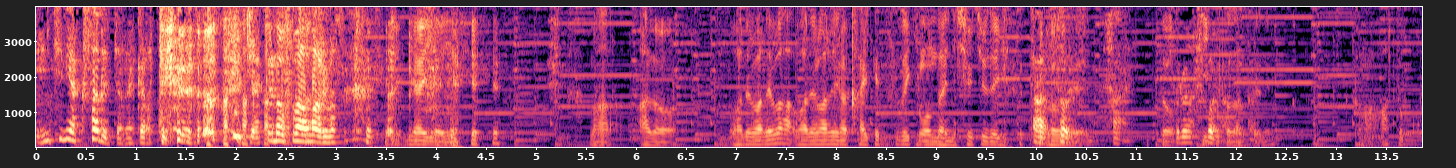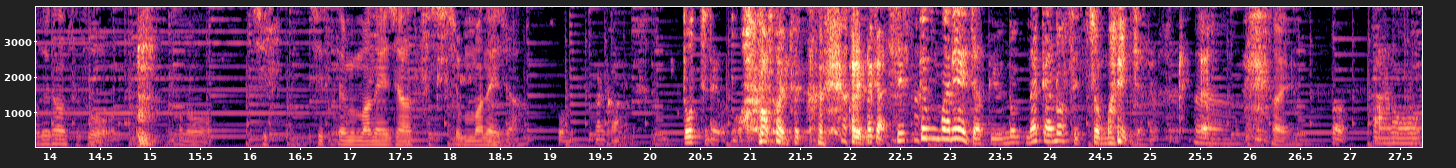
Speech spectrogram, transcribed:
エンジニア腐るんじゃないかなっていう逆の不安もあります。いやいやいやいやまあ、あの、我々は我々が解決すべき問題に集中できるっていうことあ、で、そうですね。はとそれはすごいいいことなんですよね。あとこれなんですよ、そう。このシスシステムマネージャー、セッションマネージャー。い。そう、なんか、どっちだよとは思いながらこれなんかシステムマネージャーっていうの中のセッションマネージャーなんですよね。はい。そうあの、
